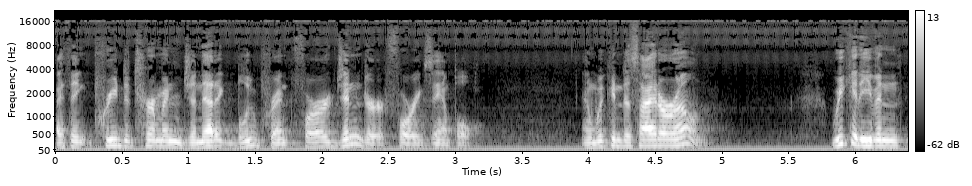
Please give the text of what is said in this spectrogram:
I think, predetermined genetic blueprint for our gender, for example and we can decide our own. We can even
